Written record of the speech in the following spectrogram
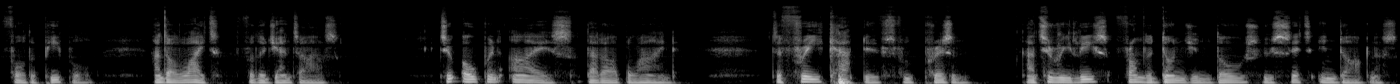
for the people and a light for the Gentiles, to open eyes that are blind, to free captives from prison, and to release from the dungeon those who sit in darkness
